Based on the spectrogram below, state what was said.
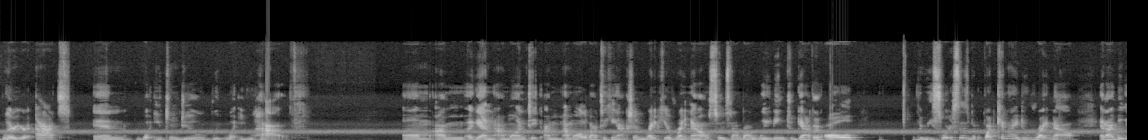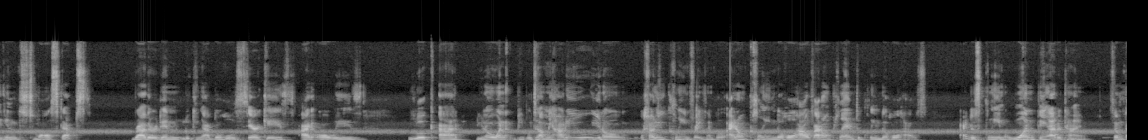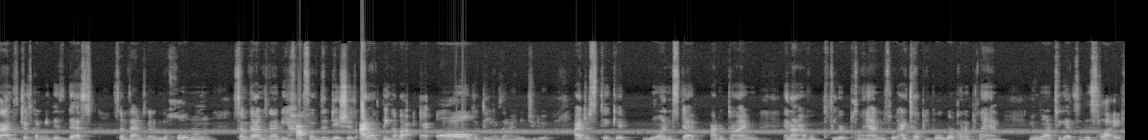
where you're at and what you can do with what you have. Um, I'm again, I'm on. i I'm I'm all about taking action right here, right now. So it's not about waiting to gather all the resources, but what can I do right now? And I believe in small steps rather than looking at the whole staircase. I always look at you know when people tell me how do you you know how do you clean for example i don't clean the whole house i don't plan to clean the whole house i just clean one thing at a time sometimes it's just going to be this desk Sometimes it's going to be the whole room. Sometimes it's going to be half of the dishes. I don't think about all the things that I need to do. I just take it one step at a time and I have a clear plan. So I tell people work on a plan. You want to get to this life.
